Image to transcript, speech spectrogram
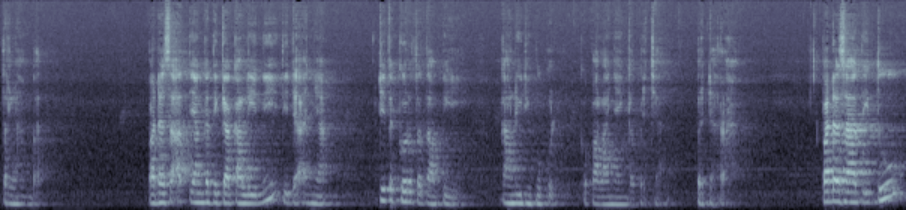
terlambat. Pada saat yang ketiga kali ini tidak hanya ditegur tetapi kali dipukul kepalanya hingga berdarah. Pada saat itu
